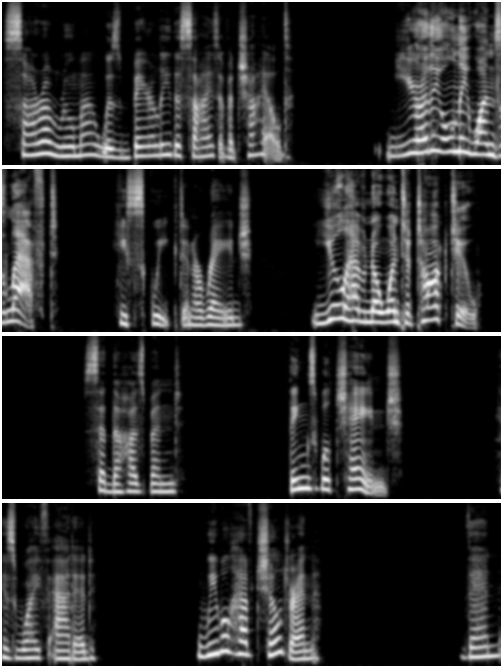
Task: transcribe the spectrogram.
Sararuma was barely the size of a child. You're the only ones left, he squeaked in a rage. You'll have no one to talk to, said the husband. Things will change. His wife added, We will have children. Then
